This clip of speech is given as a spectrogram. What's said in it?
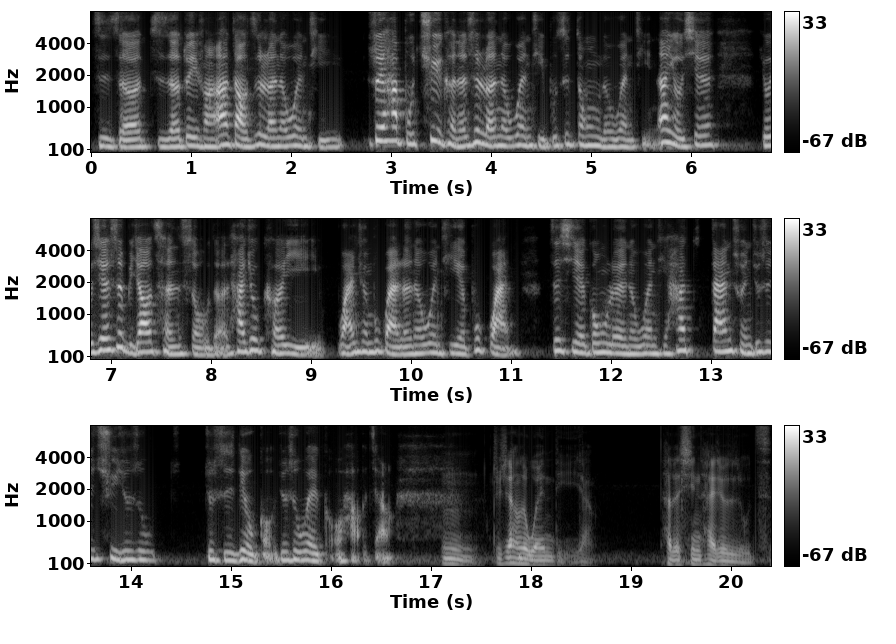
指责指责对方，而导致人的问题。所以他不去，可能是人的问题，不是动物的问题。那有些有些是比较成熟的，他就可以完全不管人的问题，也不管这些公务人员的问题，他单纯就是去，就是就是遛狗，就是喂狗好这样。嗯，就像是温迪一样，他的心态就是如此。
